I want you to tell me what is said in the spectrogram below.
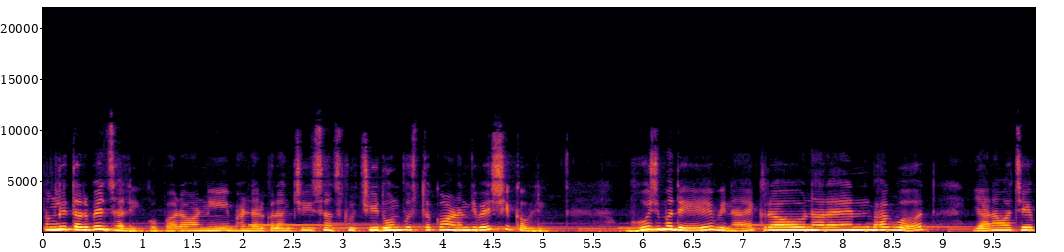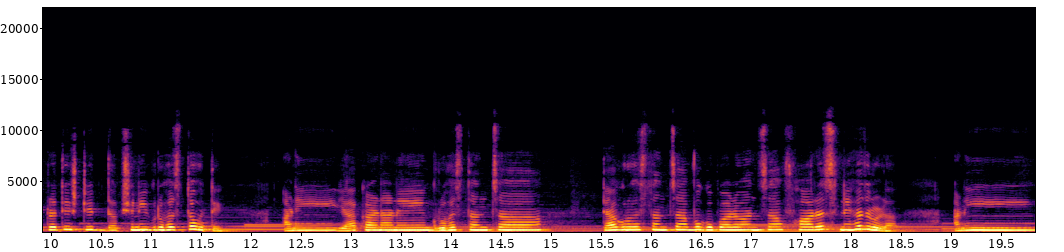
चांगली तरबेज झाली. गोपाळरावांनी भांडारकरांची संस्कृतची दोन पुस्तकं आनंदीबाई शिकवली. भुजमध्ये विनायकराव नारायण भागवत या नावाचे प्रतिष्ठित दक्षिणी गृहस्थ होते. आणि या कारणाने गृहस्थांचा त्या गृहस्थांचा व गोपाळरावांचा फारच स्नेह जुळला. आणि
